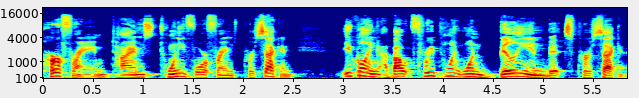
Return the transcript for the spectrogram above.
per frame times 24 frames per second, equaling about 3.1 billion bits per second.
